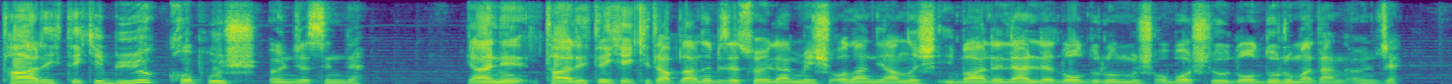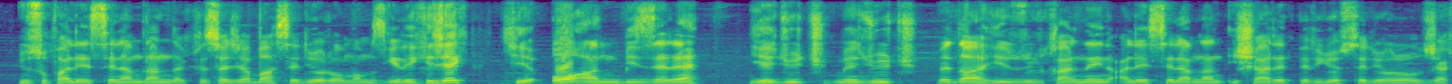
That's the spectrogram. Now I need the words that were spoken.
Tarihteki büyük kopuş öncesinde. Yani tarihteki kitaplarda bize söylenmiş olan yanlış ibarelerle doldurulmuş o boşluğu doldurmadan önce Yusuf Aleyhisselam'dan da kısaca bahsediyor olmamız gerekecek ki o an bizlere Yecüc, Mecüc ve dahi Zülkarneyn Aleyhisselam'dan işaretleri gösteriyor olacak.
